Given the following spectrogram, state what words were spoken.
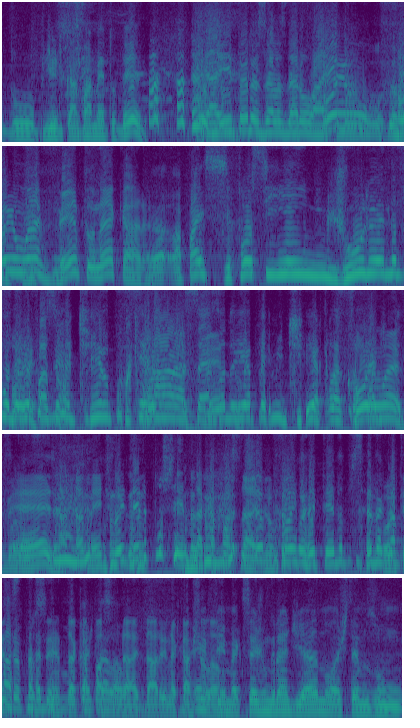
do pedido de casamento dele. e aí todas elas deram like. Foi um, no- foi um evento, né, cara? É, Rapaz, se fosse em julho, ele não poderia Foi- fazer aquilo, porque foi um a César evento. não ia permitir aquela Foi quantidade um evento. É, exatamente. Foi 80% da capacidade, não foi? Foi 80% da capacidade. 80% do da capacidade da Arena Castelão. Enfim, mas que seja um grande ano, nós temos um,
